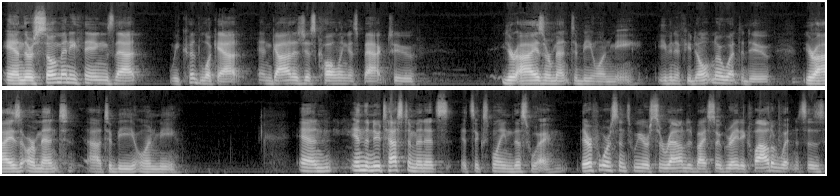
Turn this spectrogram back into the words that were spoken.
And there's so many things that we could look at, and God is just calling us back to your eyes are meant to be on me. Even if you don't know what to do, your eyes are meant uh, to be on me. And in the New Testament, it's, it's explained this way Therefore, since we are surrounded by so great a cloud of witnesses,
